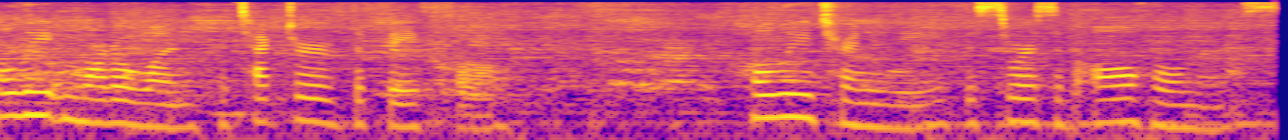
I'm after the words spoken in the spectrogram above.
Holy Immortal One, protector of the faithful, Holy Trinity, the source of all wholeness.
